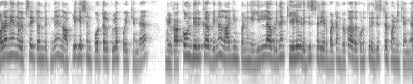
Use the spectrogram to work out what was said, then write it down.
உடனே இந்த வெப்சைட் வந்துக்குங்க. இந்த அப்ளிகேஷன் போர்ட்டலுக்குள்ளே போய்க்கங்க. உங்களுக்கு அக்கௌண்ட் இருக்குது அப்படின்னா லாகின் பண்ணுங்க. இல்லை அப்படின்னா கீழே ரிஜிஸ்டர் இயர் பட்டன் இருக்கும். அதை கொடுத்து ரெஜிஸ்டர் பண்ணிக்கோங்க.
